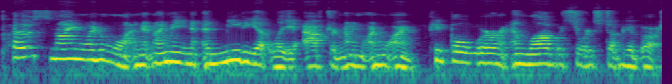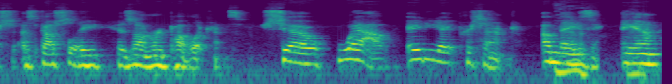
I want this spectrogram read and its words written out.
post 911, and I mean immediately after 911. People were in love with George W. Bush, especially his own Republicans. So, wow, 88%. Amazing. And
